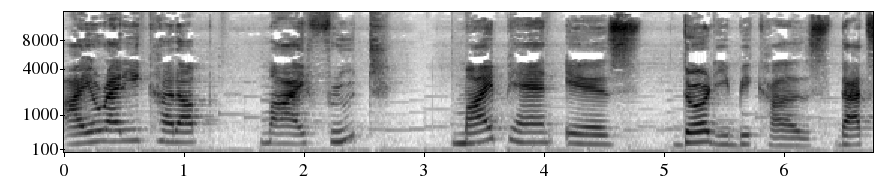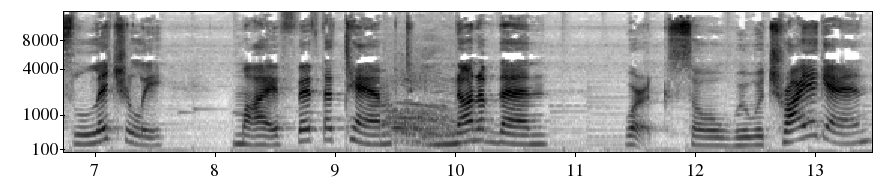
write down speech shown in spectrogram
I already cut up my fruit. My pan is dirty because that's literally my fifth attempt. None of them work. So we will try again.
